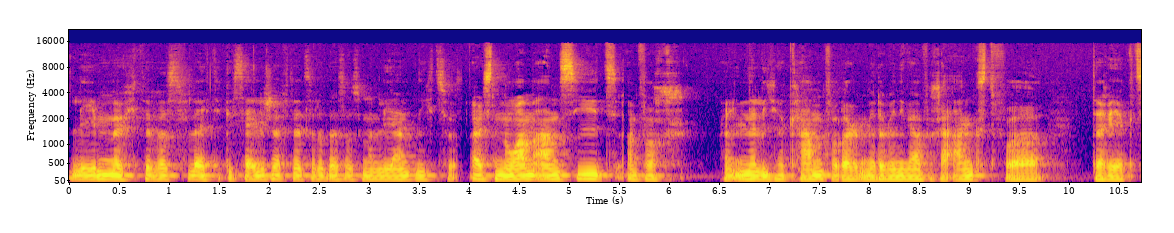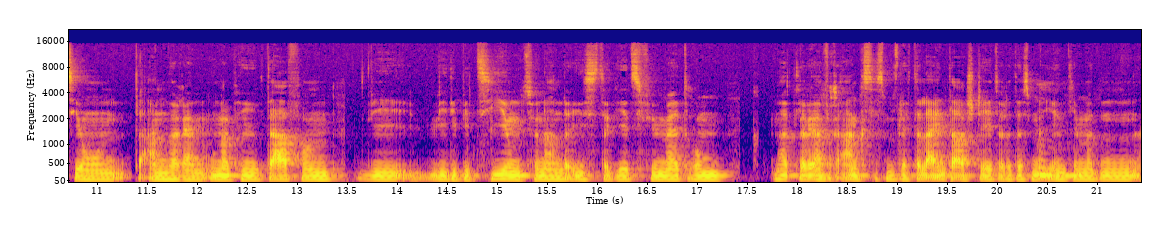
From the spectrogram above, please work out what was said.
leben möchte, was vielleicht die Gesellschaft jetzt oder das, was man lernt, nicht so als Norm ansieht, einfach ein innerlicher Kampf oder mehr oder weniger einfach eine Angst vor der Reaktion der anderen, unabhängig davon, wie, wie die Beziehung zueinander ist. Da geht es vielmehr darum, man hat, glaube ich, einfach Angst, dass man vielleicht allein dasteht oder dass man irgendjemanden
